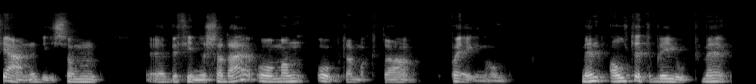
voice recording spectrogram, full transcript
fjerner de som befinner seg der, og man overtar makta på egen hånd. Men alt dette blir gjort med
